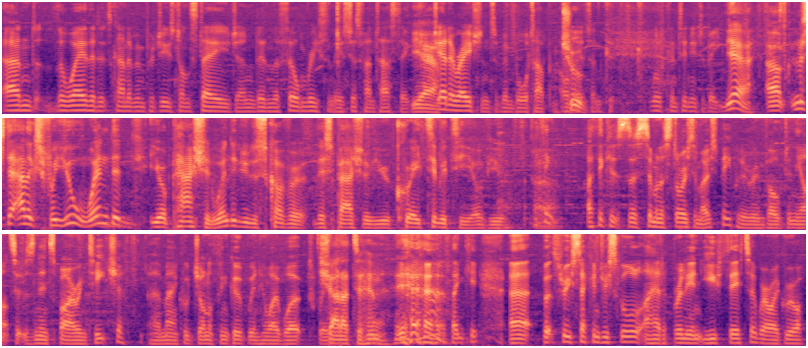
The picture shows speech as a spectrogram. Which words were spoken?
and the way that it's kind of been produced on stage and in the film recently is just fantastic. Yeah. generations have been brought up on True. it and c- c- will continue to be. Yeah, um, Mr. Alex, for you, when did your passion? When did you discover this passion of you, creativity of you? I think I think it's a similar story to most people who are involved in the arts. It was an inspiring teacher, a man called Jonathan Goodwin, who I worked with. Shout out to him. Uh, yeah, thank you. Uh, but through secondary school, I had a brilliant youth theatre where I grew up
